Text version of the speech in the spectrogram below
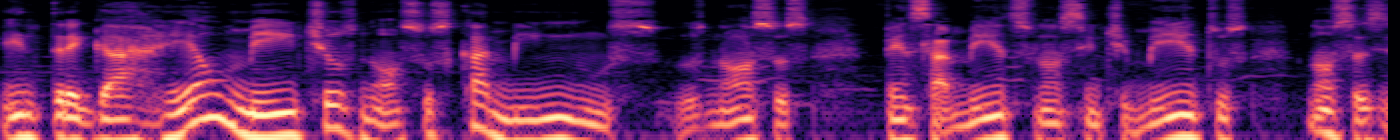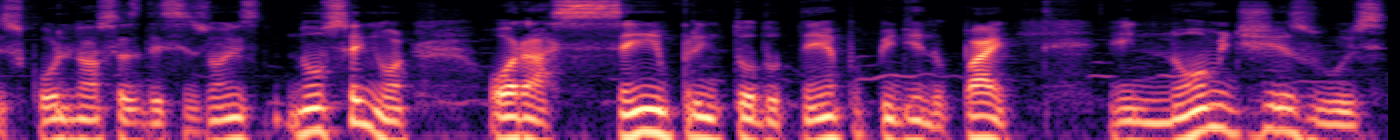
entregar realmente os nossos caminhos, os nossos pensamentos, nossos sentimentos, nossas escolhas, nossas decisões no Senhor. Orar sempre, em todo o tempo, pedindo, Pai, em nome de Jesus,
